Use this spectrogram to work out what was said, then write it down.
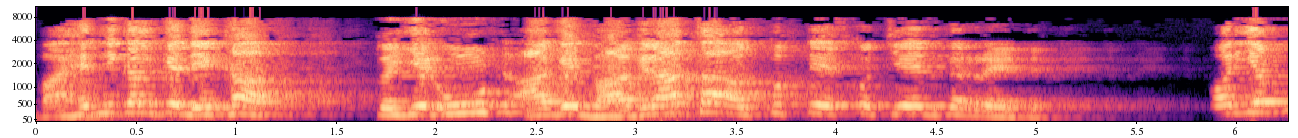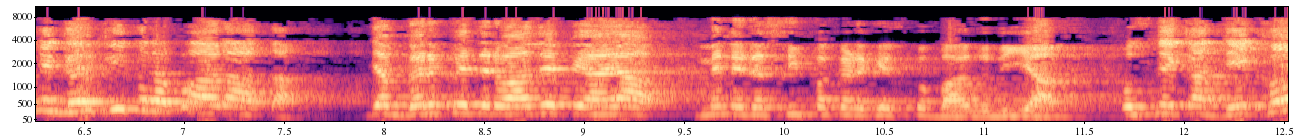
باہر نکل کے دیکھا تو یہ اونٹ آگے بھاگ رہا تھا اور کتے اس کو چید کر رہے تھے۔ اور یہ اپنے گھر کی طرف آ رہا تھا۔ جب گھر پہ دروازے پہ آیا، میں نے رسی پکڑ کے اس کو باندھ دیا۔ اس نے کہا، دیکھو،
